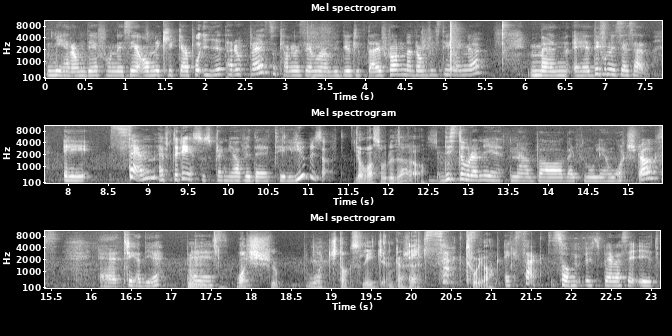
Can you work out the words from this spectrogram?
mer om det får ni se om ni klickar på i här uppe så kan ni se några videoklipp därifrån när de finns tillgängliga. Men eh, det får ni se sen. Eh, sen efter det så sprang jag vidare till Ubisoft. Ja, vad såg du där då? De stora nyheterna var väl förmodligen Watch Dogs. Eh, tredje. Mm. Eh, Watch, Watch Dogs Legion kanske? exakt. Tror jag. Exakt. Som utspelar sig i ett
